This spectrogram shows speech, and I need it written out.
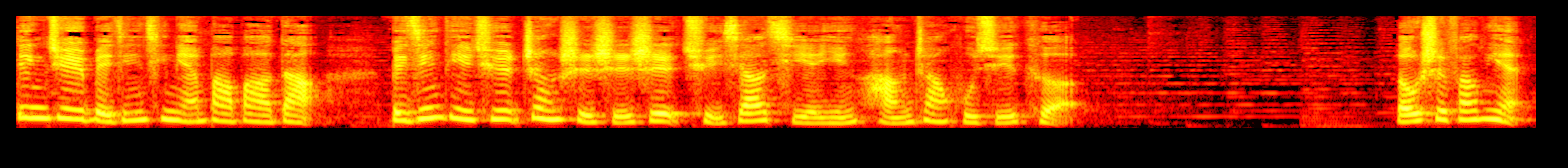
另据北京青年报报道，北京地区正式实施取消企业银行账户许可。楼市方面，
